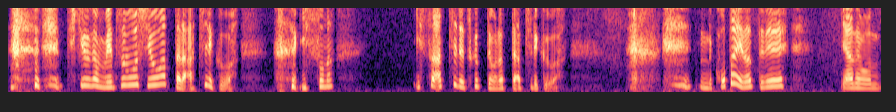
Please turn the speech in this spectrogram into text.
地球が滅亡し終わったらあっちで食うわ。いっそな。いっそあっちで作ってもらってあっちで食うわ。答えになってね。いやでも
